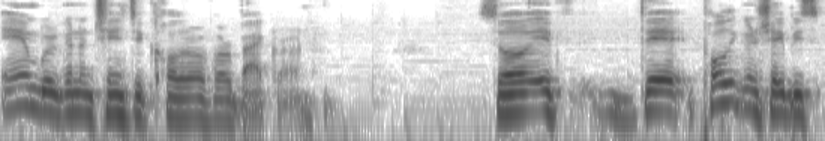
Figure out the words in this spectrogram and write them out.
and we're gonna change the color of our background. So if the polygon shape is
